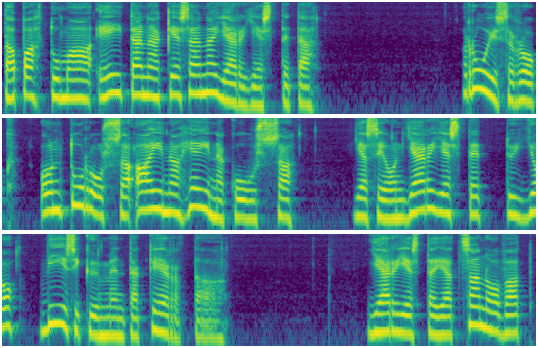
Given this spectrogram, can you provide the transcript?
tapahtumaa ei tänä kesänä järjestetä. Ruisrock on Turussa aina heinäkuussa ja se on järjestetty jo 50 kertaa. Järjestäjät sanovat,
